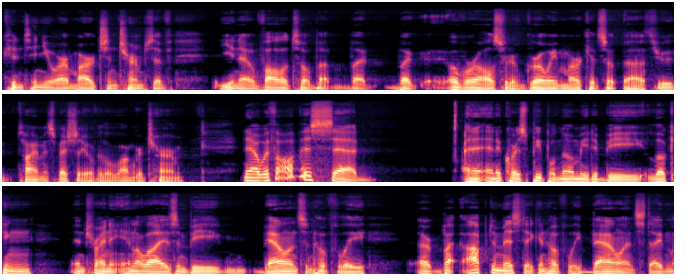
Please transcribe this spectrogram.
continue our march in terms of you know volatile but but but overall sort of growing markets uh, through time, especially over the longer term. Now, with all this said, and, and of course, people know me to be looking and trying to analyze and be balanced and hopefully uh, optimistic and hopefully balanced. I'm,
